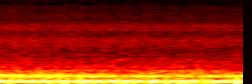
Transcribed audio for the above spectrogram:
何?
